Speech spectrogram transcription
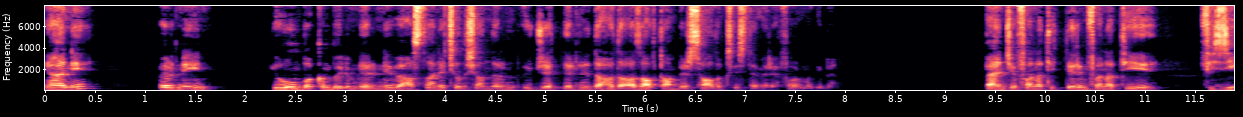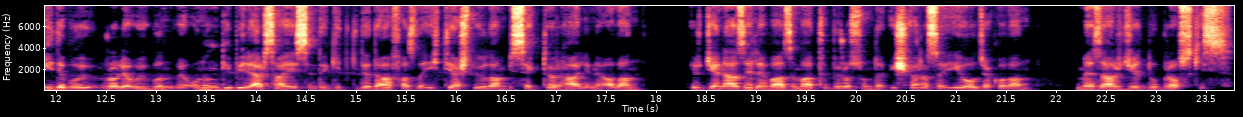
Yani örneğin yoğun bakım bölümlerini ve hastane çalışanların ücretlerini daha da azaltan bir sağlık sistemi reformu gibi. Bence fanatiklerin fanatiği, fiziği de bu role uygun ve onun gibiler sayesinde gitgide daha fazla ihtiyaç duyulan bir sektör halini alan bir cenaze levazımatı bürosunda iş arasa iyi olacak olan mezarcı Dubrovskis.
